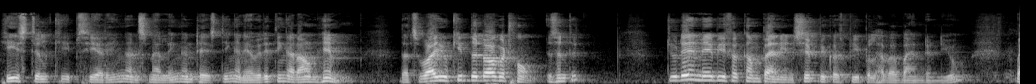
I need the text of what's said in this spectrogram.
he still keeps hearing and smelling and tasting and everything around him. That's why you keep the dog at home, isn't it? Today maybe for companionship because people have abandoned you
